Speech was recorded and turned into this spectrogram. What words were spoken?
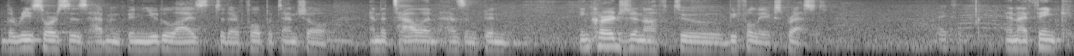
the resources haven't been utilized to their full potential and the talent hasn't been encouraged enough to be fully expressed. Excellent. And I think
